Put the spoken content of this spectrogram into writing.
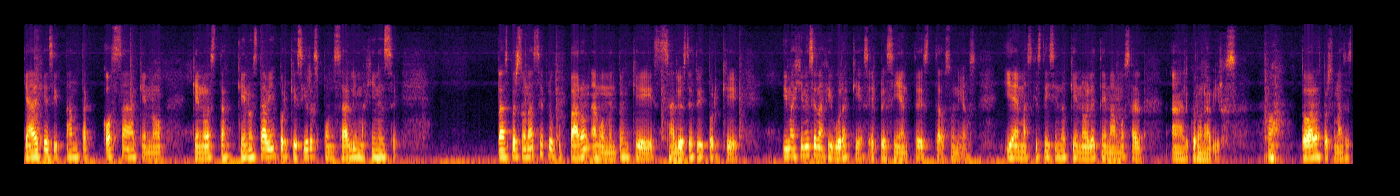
ya deje de decir tanta cosa que no, que no está, que no está bien porque es irresponsable, imagínense. Las personas se preocuparon al momento en que salió este tweet porque imagínense la figura que es el presidente de Estados Unidos y además que está diciendo que no le temamos al, al coronavirus. Oh, todas las personas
